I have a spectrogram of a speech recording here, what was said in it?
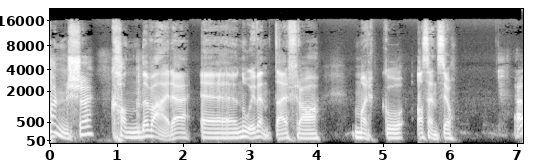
Kanskje kan det være eh, noe i vente her fra Marco Ascencio. Ja,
